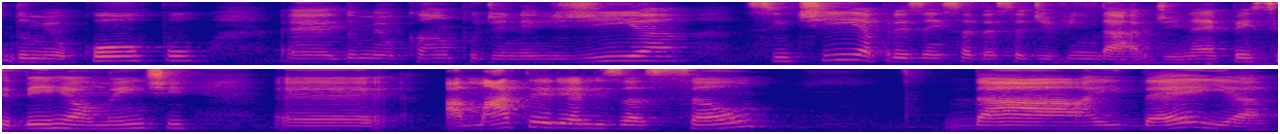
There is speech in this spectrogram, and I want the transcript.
do meu corpo, é, do meu campo de energia, sentir a presença dessa divindade, né? Perceber realmente é, a materialização da ideia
